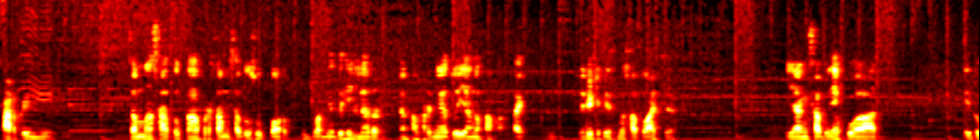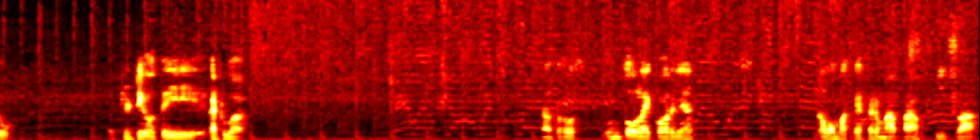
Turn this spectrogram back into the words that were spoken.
part ini sama satu buffer sama satu support. Supportnya itu healer dan buffernya itu yang ngebuff attack jadi di guysmu satu aja. Yang satunya buat itu DOT kedua. Nah terus untuk lekornya kamu pakai Vermata bisa.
